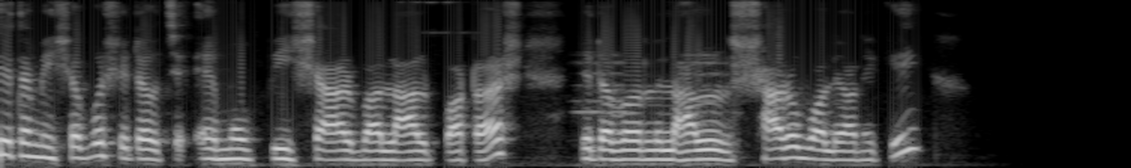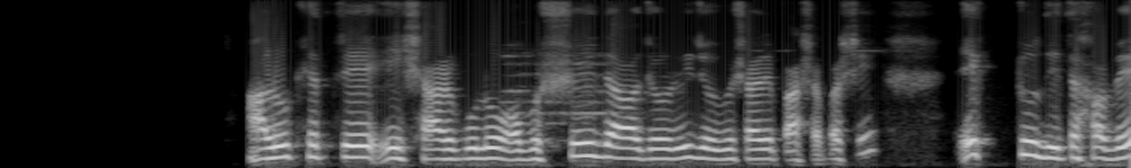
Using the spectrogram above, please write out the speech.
যেটা মেশাবো সেটা হচ্ছে এমওপি সার বা লাল পটাশ, যেটা বলে লাল সারও বলে অনেকেই। আলুর ক্ষেত্রে এই সারগুলো অবশ্যই দেওয়া জরুরি, জৈব সারের পাশাপাশি একটু দিতে হবে।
